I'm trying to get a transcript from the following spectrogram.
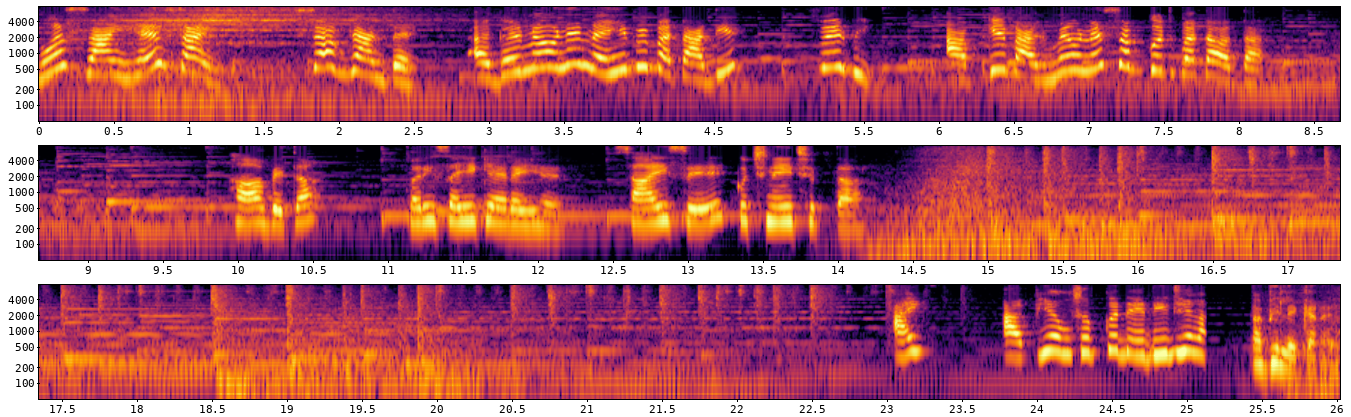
वो साई है साई सब सब जानते हैं। अगर मैं उन्हें नहीं भी बताती फिर भी आपके बारे में उन्हें सब कुछ पता होता। हाँ बेटा परी सही कह रही है साई से कुछ नहीं छिपता। आप ही हम सबको दे दीजिए ना। अभी लेकर आए।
